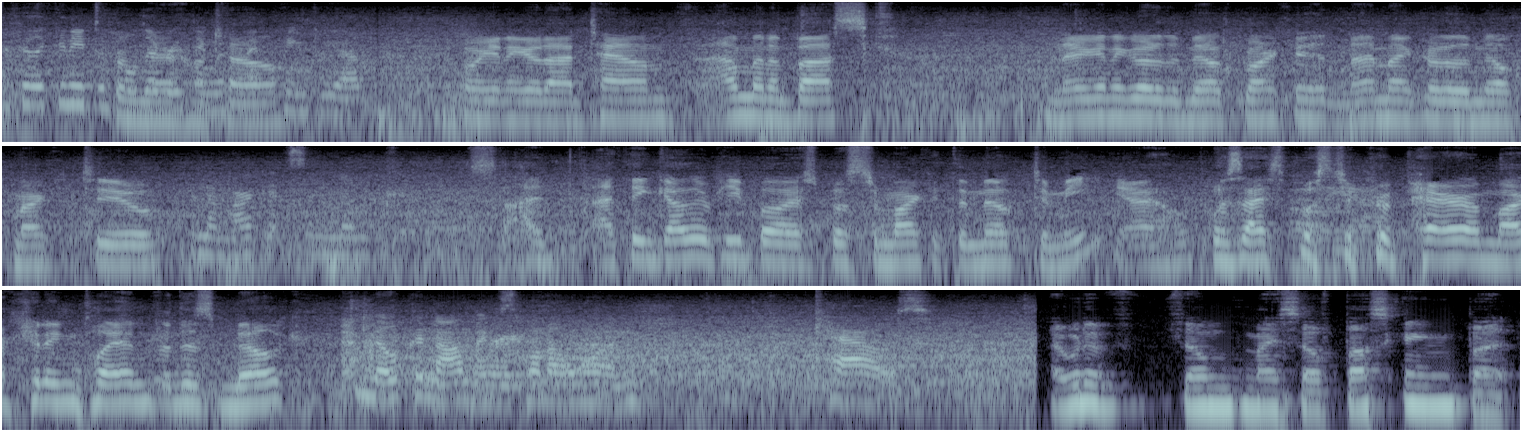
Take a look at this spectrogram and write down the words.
I feel like I need to From hold their everything hotel. with my pinky up. We're gonna go downtown. I'm gonna busk. And they're gonna go to the milk market, and I might go to the milk market too. I'm gonna market some milk. So I, I think other people are supposed to market the milk to me. I hope. Was I supposed to prepare a marketing plan for this milk? Milkonomics 101. Cows. I would have filmed myself busking, but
